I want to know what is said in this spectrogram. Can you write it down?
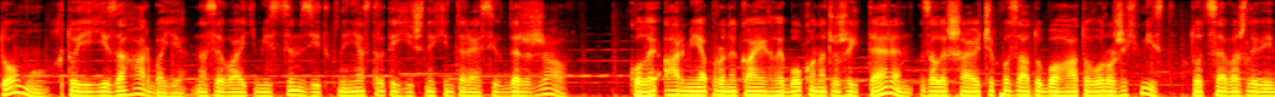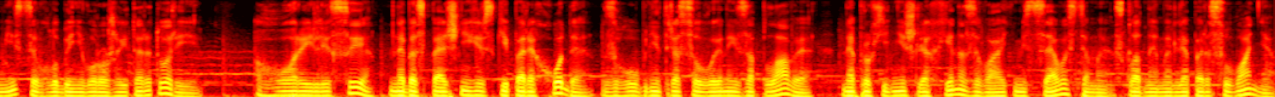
тому, хто її загарбає, називають місцем зіткнення стратегічних інтересів держав. Коли армія проникає глибоко на чужий терен, залишаючи позаду багато ворожих міст, то це важливе місце в глибині ворожої території. Гори й ліси, небезпечні гірські переходи, згубні трясовини й заплави, непрохідні шляхи називають місцевостями, складними для пересування.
